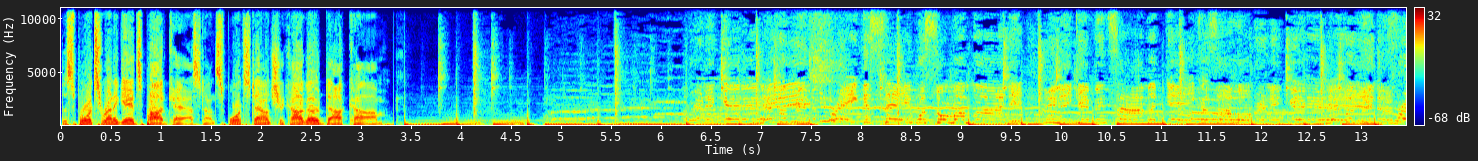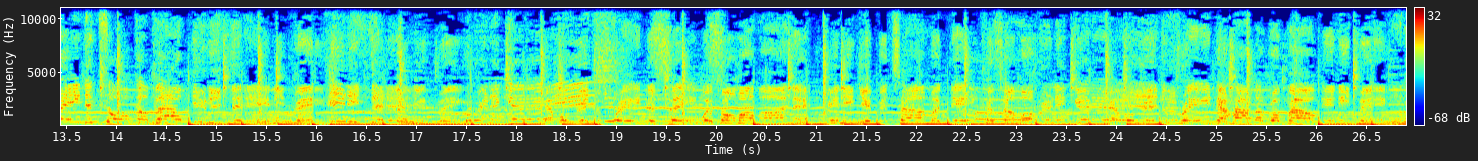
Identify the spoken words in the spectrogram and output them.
The Sports Renegades podcast on SportsTownChicago.com. Say what's on my mind at any given time of day, cause I'm a renegade. Never been afraid to holler about anything.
